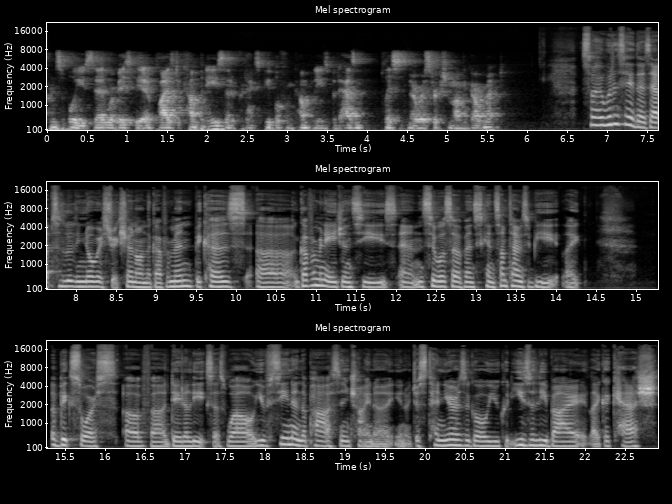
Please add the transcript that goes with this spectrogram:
principle you said, where basically it applies to companies and it protects people from companies, but it hasn't places no restriction on the government? So I wouldn't say there's absolutely no restriction on the government because uh, government agencies and civil servants can sometimes be like a big source of uh, data leaks as well. You've seen in the past in China, you know, just 10 years ago, you could easily buy like a cache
